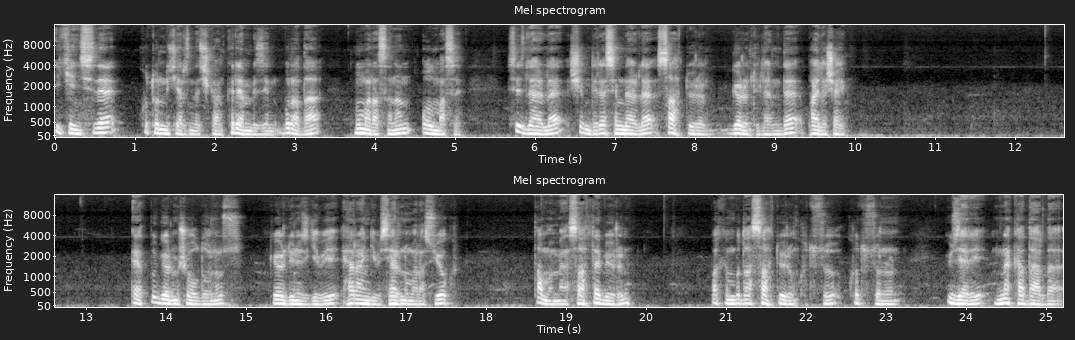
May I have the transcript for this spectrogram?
İkincisi de kutunun içerisinde çıkan kremimizin burada numarasının olması. Sizlerle şimdi resimlerle sahte ürün görüntülerini de paylaşayım. Evet bu görmüş olduğunuz gördüğünüz gibi herhangi bir seri numarası yok. Tamamen sahte bir ürün. Bakın bu da sahte ürün kutusu. Kutusunun üzeri ne kadar da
